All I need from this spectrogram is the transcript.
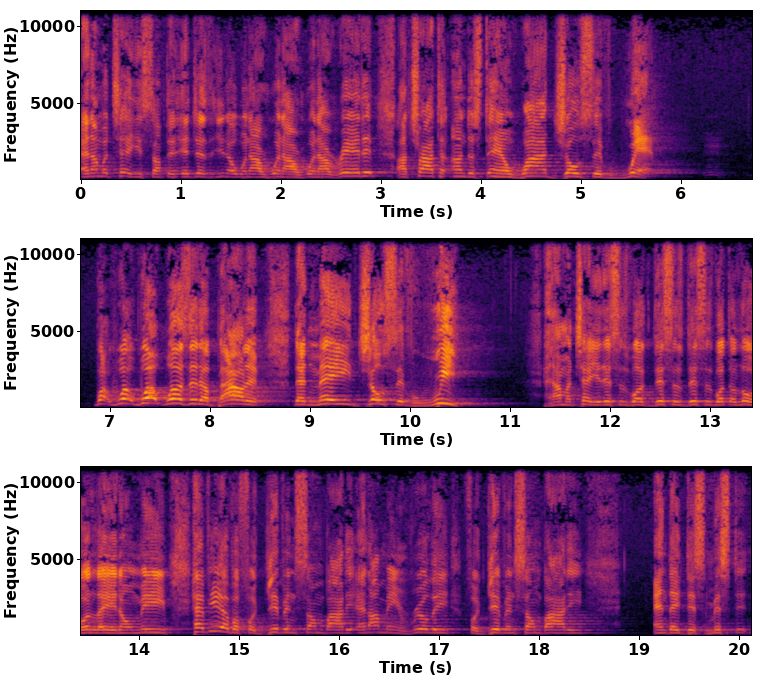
And I'm gonna tell you something. It just, you know, when I when I when I read it, I tried to understand why Joseph wept. What what what was it about it that made Joseph weep? And I'm gonna tell you, this is what this is this is what the Lord laid on me. Have you ever forgiven somebody, and I mean really forgiven somebody, and they dismissed it?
